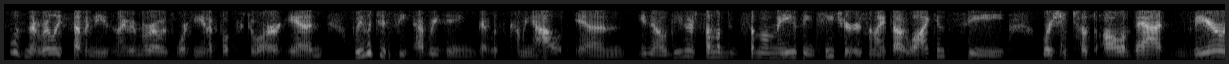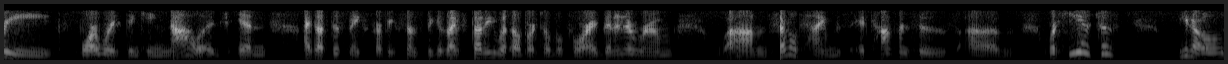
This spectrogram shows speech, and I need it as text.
it was in the early 70s, and I remember I was working in a bookstore, and we would just see everything that was coming out. And you know, these are some of the, some amazing teachers, and I thought, well, I can see where she took all of that very forward-thinking knowledge, and I thought this makes perfect sense because I've studied with Alberto before. I've been in a room um, several times at conferences um, where he is just you know,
